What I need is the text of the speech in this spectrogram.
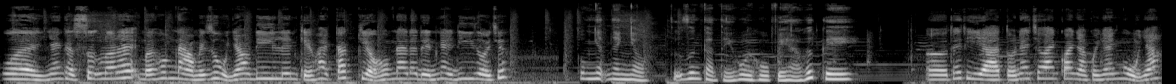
Ui, nhanh thật sự luôn đấy, mới hôm nào mới rủ nhau đi lên kế hoạch các kiểu hôm nay đã đến ngày đi rồi chứ. Công nhận nhanh nhở, tự dưng cảm thấy hồi hộp về háo hức ghê. Ờ, thế thì à, tối nay cho anh qua nhà Quỳnh Anh ngủ nhá.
